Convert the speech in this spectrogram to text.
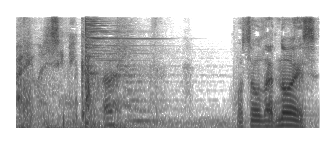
But he will see me come. What's all that noise?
